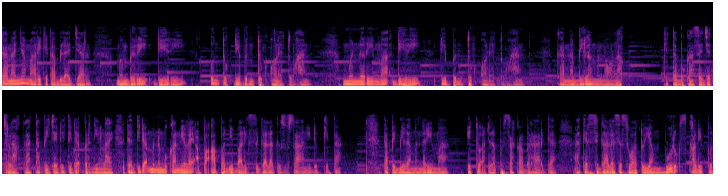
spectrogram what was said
Karenanya mari kita belajar memberi diri untuk dibentuk oleh Tuhan. Menerima diri dibentuk oleh Tuhan. Karena bila menolak, kita bukan saja celaka tapi jadi tidak bernilai dan tidak menemukan nilai apa-apa di balik segala kesusahan hidup kita. Tapi bila menerima, itu adalah pusaka berharga, agar segala sesuatu yang buruk sekalipun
